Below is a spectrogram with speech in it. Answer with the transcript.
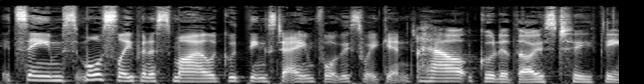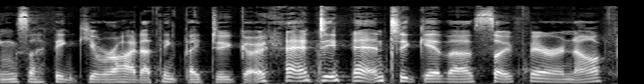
it seems more sleep and a smile are good things to aim for this weekend. How good are those two things? I think you're right. I think they do go hand in hand together, so fair enough.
